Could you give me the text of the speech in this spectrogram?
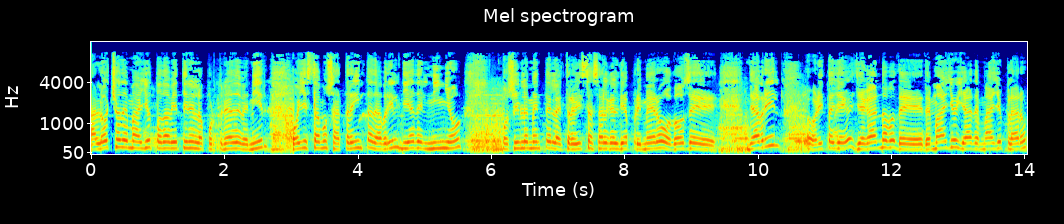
al 8 de mayo. Todavía tienen la oportunidad de venir. Hoy estamos a 30 de abril, Día del Niño. Posiblemente la entrevista salga el día primero o 2 de, abril. Ahorita llegando de, mayo, ya de mayo, claro.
